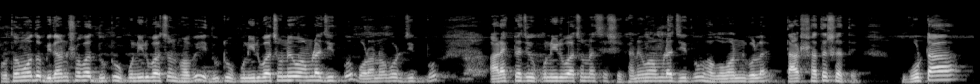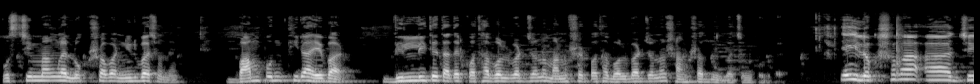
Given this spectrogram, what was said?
প্রথমত বিধানসভার দুটো উপনির্বাচন হবে, এই দুটো উপনির্বাচনেও আমরা জিতবো, বরানগর জিতবো। আর একটা যে উপনির্বাচন আছে, সেখানেও আমরা জিতবো ভগবান গোলায়। তার সাথে সাথে গোটা পশ্চিমবাংলা লোকসভা নির্বাচনে বামপন্থীরা এবার দিল্লিতে তাদের কথা বলবার জন্য মানুষের কথা বলবার জন্য সাংসদ নির্বাচন করবে। এই লোকসভা যে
